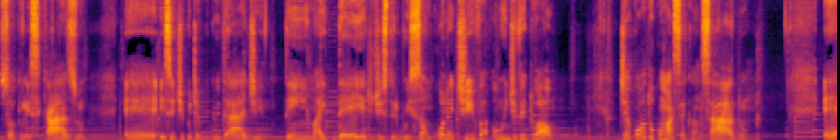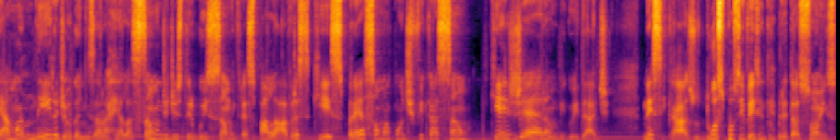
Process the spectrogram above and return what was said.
só que nesse caso é, esse tipo de ambiguidade tem uma ideia de distribuição coletiva ou individual. De acordo com Márcia Cansado, é a maneira de organizar a relação de distribuição entre as palavras que expressam uma quantificação que gera ambiguidade. Nesse caso, duas possíveis interpretações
